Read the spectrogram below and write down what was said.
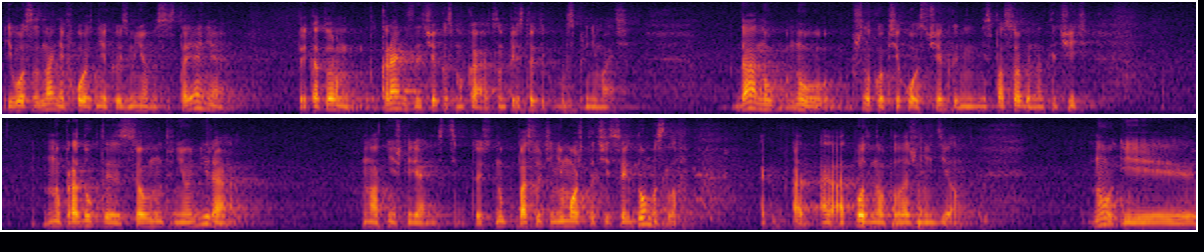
его сознание входит в некое измененное состояние, при котором крайности для человека смыкаются, он перестает их воспринимать. Да, ну, ну, что такое психоз? Человек не способен отличить ну, продукты своего внутреннего мира ну, от внешней реальности. То есть, ну, по сути, не может отличить своих домыслов от, от, от подлинного положения дел. Ну и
